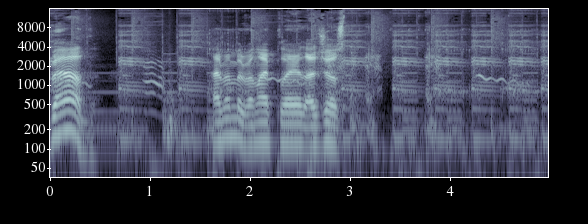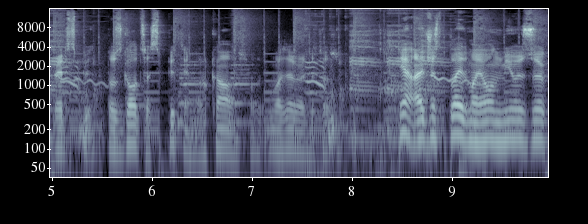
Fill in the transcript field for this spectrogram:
bad. I remember when I played, I just... Those goats are spitting, or cows, or whatever it is. Yeah, I just played my own music,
